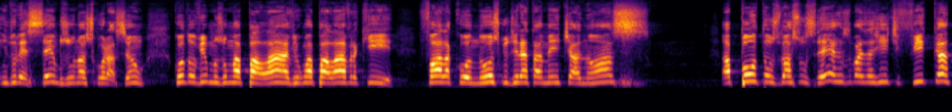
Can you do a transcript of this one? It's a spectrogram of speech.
endurecemos o nosso coração quando ouvimos uma palavra, uma palavra que fala conosco diretamente a nós, aponta os nossos erros, mas a gente fica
